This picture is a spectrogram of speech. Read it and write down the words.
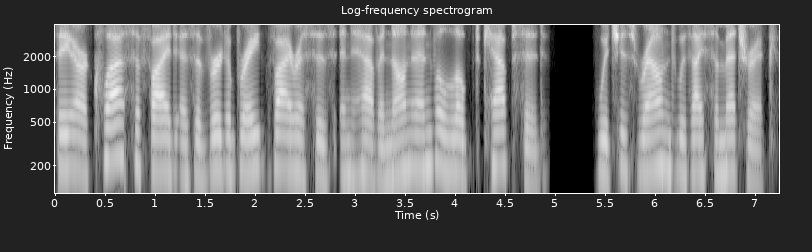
They are classified as a vertebrate viruses and have a non-enveloped capsid, which is round with isometric,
